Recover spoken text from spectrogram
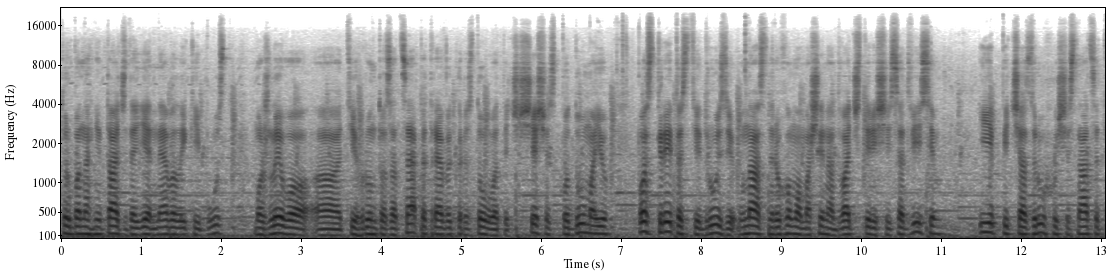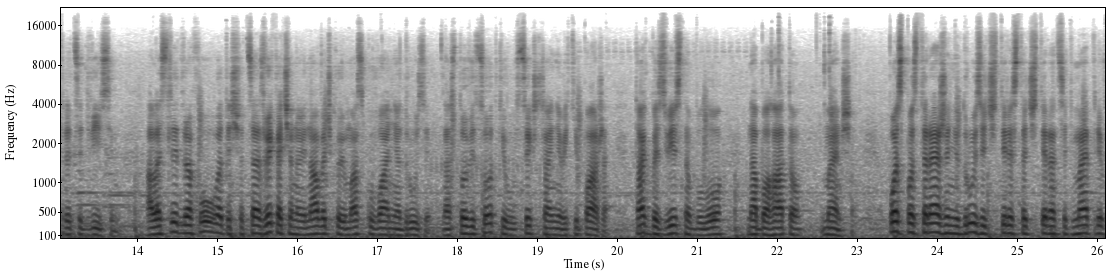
Турбонагнітач дає невеликий буст. Можливо, е, ті ґрунтозацепи треба використовувати, чи ще щось подумаю. По скритості, друзі, у нас нерухома машина 2468 і під час руху 1638. Але слід враховувати, що це з викачаною навичкою маскування, друзі, на 100% у всіх членів екіпажа. Так би, звісно, було набагато менше. По спостереженню, друзі, 414 метрів,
